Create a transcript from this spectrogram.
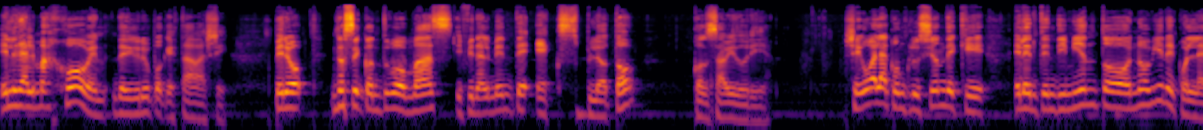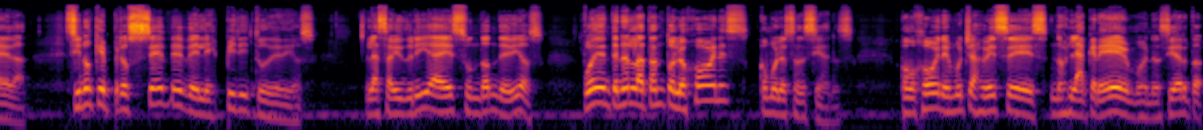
Él era el más joven del grupo que estaba allí. Pero no se contuvo más y finalmente explotó con sabiduría. Llegó a la conclusión de que el entendimiento no viene con la edad, sino que procede del Espíritu de Dios. La sabiduría es un don de Dios. Pueden tenerla tanto los jóvenes como los ancianos como jóvenes muchas veces nos la creemos, ¿no es cierto?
